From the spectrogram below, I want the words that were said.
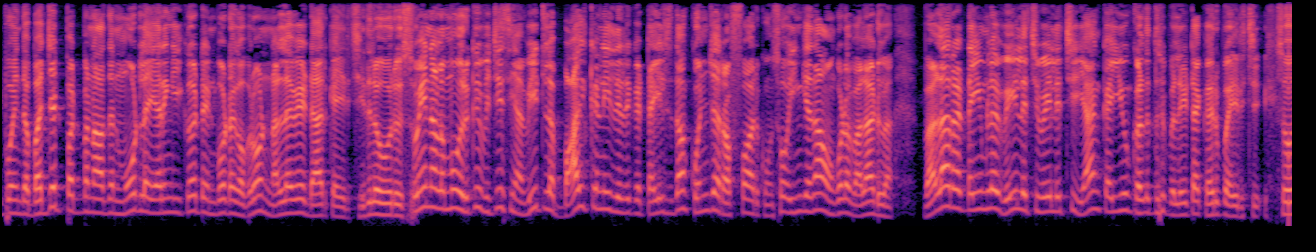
இப்போ இந்த பட்ஜெட் பத்மநாதன் மோட்ல இறங்கி கர்டன் போட்டதுக்கப்புறம் நல்லாவே டார்க் ஆயிருச்சு. இதில் ஒரு சுயநலமும் இருக்கு. விச் இஸ் என் வீட்டில் பால்கனியில் இருக்க டைல்ஸ் தான் கொஞ்சம் ரஃபாக இருக்கும். ஸோ இங்கே தான் அவன் கூட விளாடுவேன் விளாட்ற டைமில் வெயில் வச்சு வெயில் வச்சு ஏன் கையும் கழுத்து இப்போ லைட்டாக கருப்பாயிருச்சு. ஸோ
